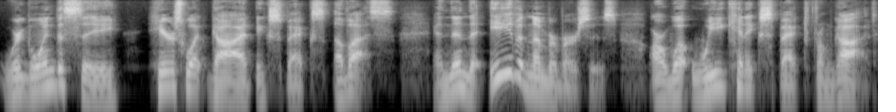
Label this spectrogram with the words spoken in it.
we're going to see here's what God expects of us. And then the even number verses are what we can expect from God.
